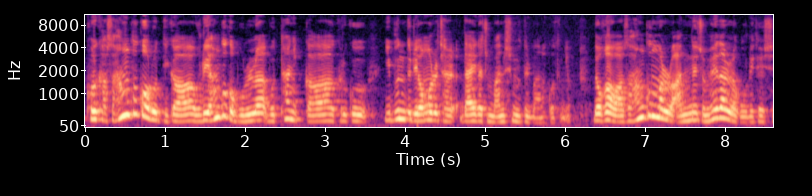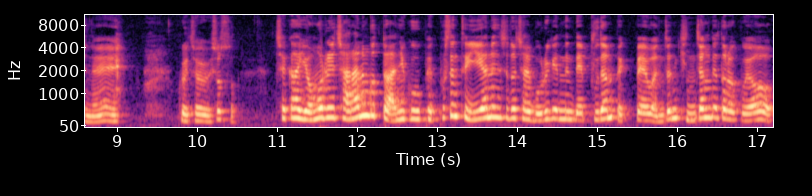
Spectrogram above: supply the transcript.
거기 가서 한국어로 네가 우리 한국어 몰라 못하니까 그리고 이분들이 영어를 잘 나이가 좀 많으신 분들이 많았거든요. 너가 와서 한국말로 안내 좀 해달라고 우리 대신에. 그래서 제가 있었어. 제가 영어를 잘하는 것도 아니고 100% 이해하는지도 잘 모르겠는데 부담 100배 완전 긴장되더라고요.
